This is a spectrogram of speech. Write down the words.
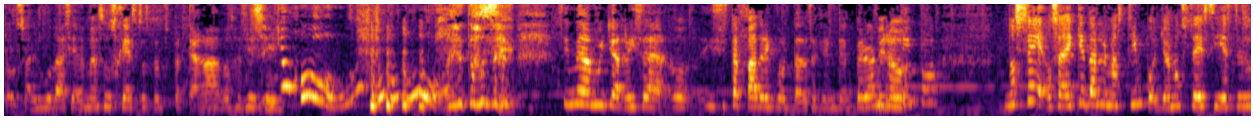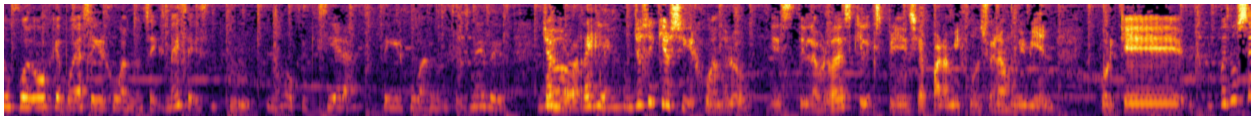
tú los saludas y además sus gestos están súper cagados, así Sí. "Yujú, ujú". Entonces, Sí. sí. me da mucha risa oh, y sí está padre encontrar a esa gente, pero al mismo tiempo, no sé, o sea, hay que darle más tiempo. Yo no sé si este es un juego que voy a seguir jugando en seis meses, Mm. ¿no? O que quisiera seguir jugando en seis meses, Yo- cuando lo arreglen. Yo sí quiero seguir jugándolo. Este, la verdad es que la experiencia para mí funciona muy bien. Porque, pues no sé,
